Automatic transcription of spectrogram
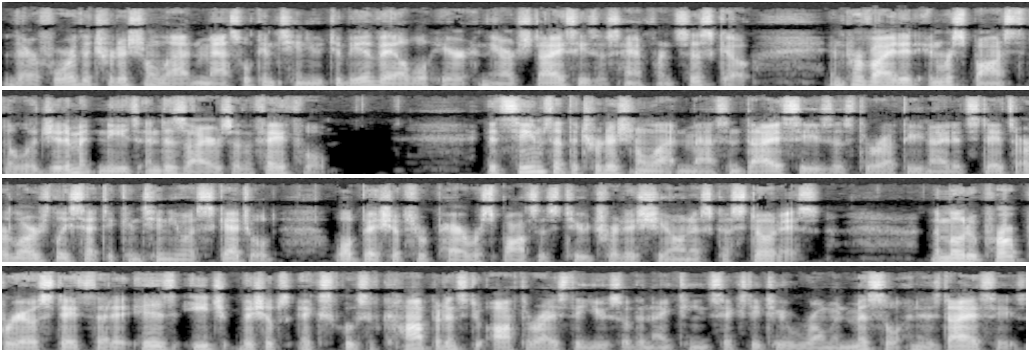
Therefore, the traditional Latin Mass will continue to be available here in the Archdiocese of San Francisco and provided in response to the legitimate needs and desires of the faithful. It seems that the traditional Latin Mass in dioceses throughout the United States are largely set to continue as scheduled, while bishops prepare responses to Traditionis Custodes. The motu proprio states that it is each bishop's exclusive competence to authorize the use of the 1962 Roman Missal in his diocese.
